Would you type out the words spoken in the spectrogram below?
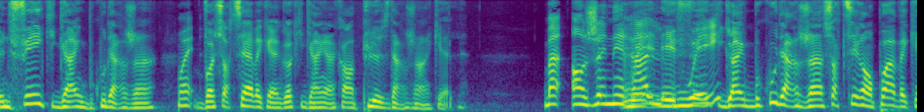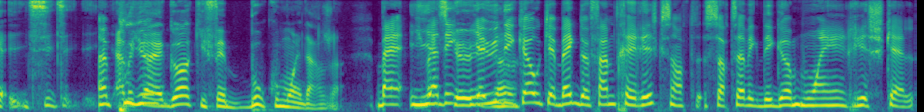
une fille qui gagne beaucoup d'argent Ouais. va sortir avec un gars qui gagne encore plus d'argent qu'elle. Ben, en général, Oui, les oui. filles qui gagnent beaucoup d'argent sortiront pas avec, Un avec pouilleux. un gars qui fait beaucoup moins d'argent. Ben, il y, a des- m'excuse, il y a eu hein. des cas au Québec de femmes très riches qui sont sorties avec des gars moins riches qu'elles.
